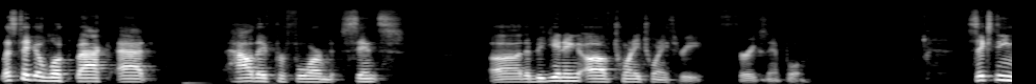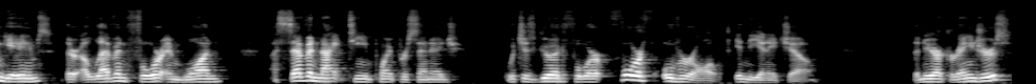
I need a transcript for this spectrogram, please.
Let's take a look back at how they've performed since uh, the beginning of 2023, for example. 16 games, they're 11 4 and 1, a 719 point percentage, which is good for fourth overall in the NHL. The New York Rangers,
